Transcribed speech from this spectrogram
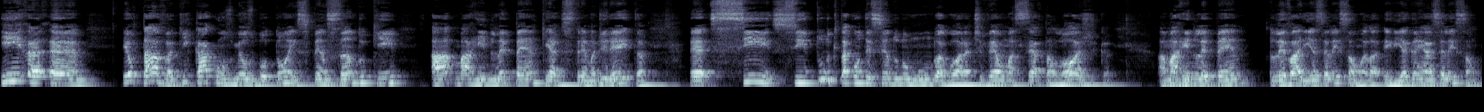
E é, é, eu tava aqui cá com os meus botões pensando que a Marine Le Pen, que é a de extrema direita, é, se, se tudo que está acontecendo no mundo agora tiver uma certa lógica, a Marine Le Pen levaria essa eleição, ela iria ganhar essa eleição.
